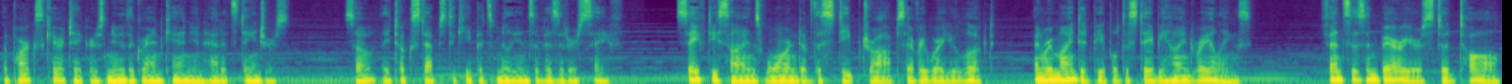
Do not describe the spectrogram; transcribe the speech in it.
the park's caretakers knew the Grand Canyon had its dangers, so they took steps to keep its millions of visitors safe. Safety signs warned of the steep drops everywhere you looked and reminded people to stay behind railings. Fences and barriers stood tall,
